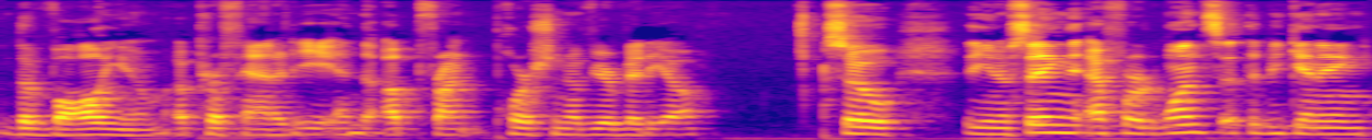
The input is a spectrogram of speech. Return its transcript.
the volume of profanity in the upfront portion of your video. So, you know, saying the F word once at the beginning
